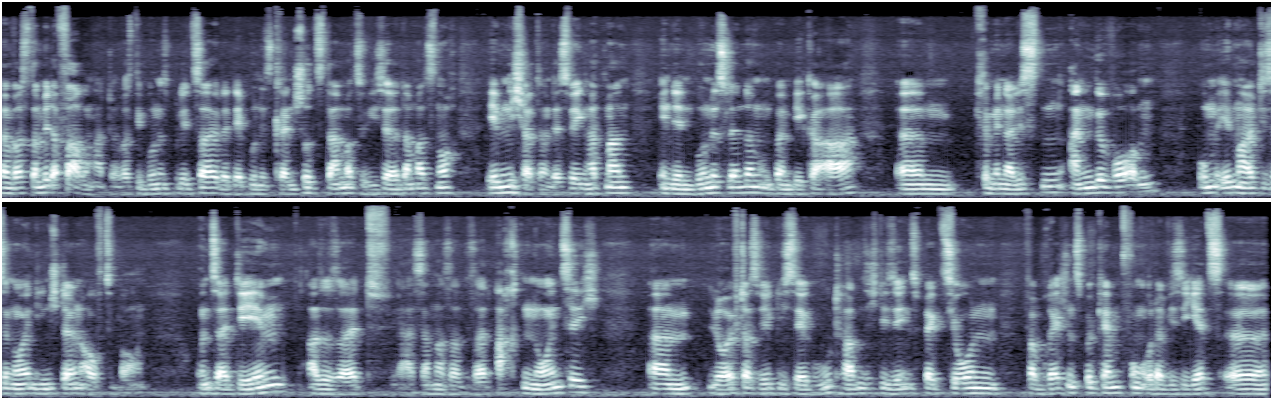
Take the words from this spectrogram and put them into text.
äh, was damit Erfahrung hatte, was die Bundespolizei oder der Bundesgrenzschutz damals, so hieß er ja damals noch, eben nicht hatte. Und deswegen hat man in den Bundesländern und beim BKA ähm, Kriminalisten angeworben, um eben halt diese neuen Dienststellen aufzubauen. Und seitdem, also seit, ja, ich sag mal, seit 98, ähm, läuft das wirklich sehr gut, haben sich diese Inspektionen Verbrechensbekämpfung oder wie sie jetzt äh,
